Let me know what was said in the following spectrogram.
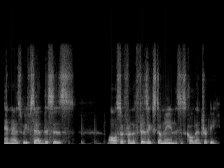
And as we've said, this is also from the physics domain, this is called entropy.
